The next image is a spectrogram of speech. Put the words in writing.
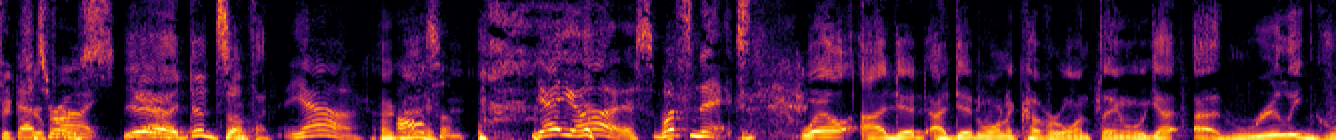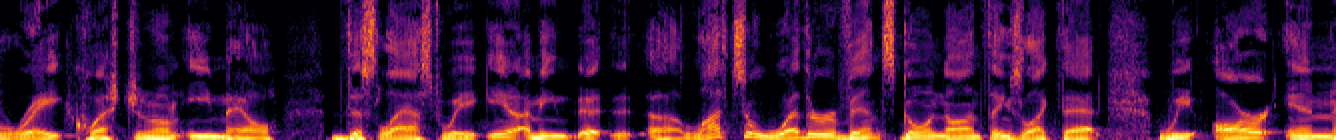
Fixture That's right. first. yeah, Yeah. I did something. Yeah. Okay. Awesome. yeah, yes. What's next? Well, I did. I did want to cover one thing. We got a really great question on email this last week. You know, I mean, uh, uh, lots of weather events going on, things like that. We are in.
